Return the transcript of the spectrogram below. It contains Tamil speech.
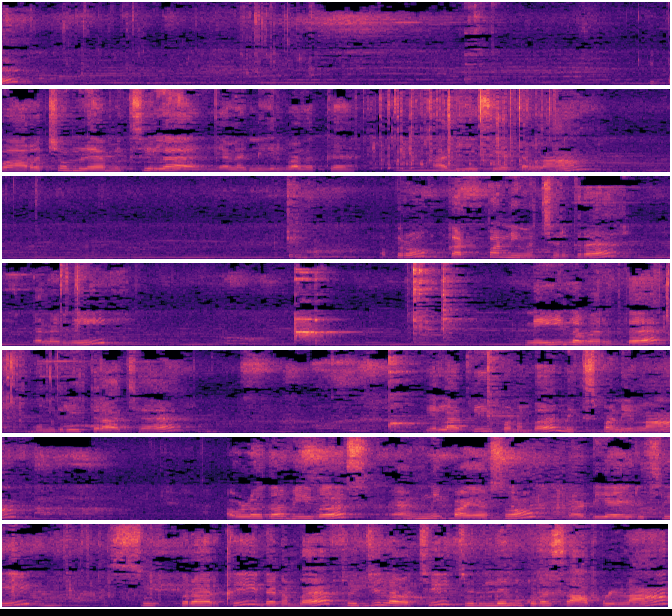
இப்போ அரைச்சோம் இல்லையா மிக்சியில்? இளநீர் வளர்க்க அதையும் சேர்த்தலாம் அப்புறம் கட் பண்ணி வச்சிருக்கிற இளநீ நெய்யில் வறுத்த முந்திரி திராட்சை எல்லாத்தையும் இப்போ நம்ம மிக்ஸ் பண்ணிடலாம். அவ்வளோதான் வீவர்ஸ் இளநீ பாயாசம் ரெடி ஆயிடுச்சு சூப்பராக இருக்குது இதை நம்ம ஃப்ரிட்ஜில் வச்சு ஜில்லுன்னு கூட சாப்பிட்லாம்.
